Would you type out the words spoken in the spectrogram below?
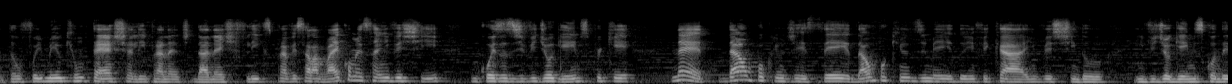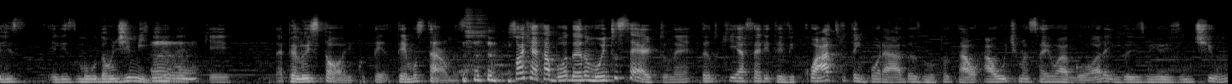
Então foi meio que um teste ali pra net, da Netflix pra ver se ela vai começar a investir em coisas de videogames, porque, né, dá um pouquinho de receio, dá um pouquinho de medo em ficar investindo em videogames quando eles, eles mudam de mídia, né? Uhum. Porque, né, pelo histórico, te- temos traumas. Só que acabou dando muito certo, né? Tanto que a série teve quatro temporadas no total. A última saiu agora, em 2021.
